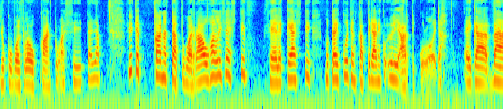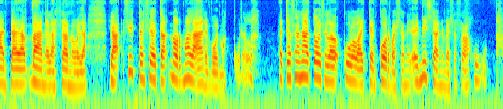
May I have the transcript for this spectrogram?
joku voisi loukkaantua siitä. Ja sitten kannattaa puhua rauhallisesti, selkeästi, mutta ei kuitenkaan pidä niin kuin yliartikuloida eikä vääntää ja väännellä sanoja. Ja sitten se, että normaalilla äänenvoimakkuudella. Että jos sä näet toisella kuulolaitteen korvassa, niin ei missään nimessä saa huutaa.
